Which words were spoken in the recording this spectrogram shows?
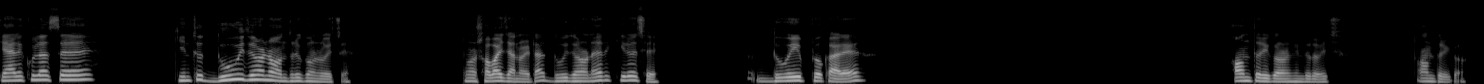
ক্যালকুলাসে কিন্তু দুই ধরনের অন্তরীকরণ রয়েছে। তোমরা সবাই জানো এটা। দুই ধরনের কি রয়েছে? দুই প্রকারের অন্তরীকরণ কিন্তু রয়েছে। অন্তরীকরণ।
